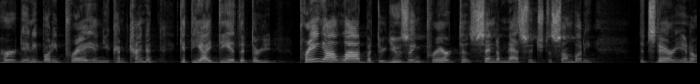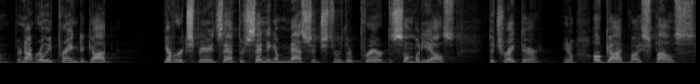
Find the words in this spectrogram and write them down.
heard anybody pray and you can kind of get the idea that they're praying out loud, but they're using prayer to send a message to somebody that's there, you know? They're not really praying to God. You ever experience that? They're sending a message through their prayer to somebody else that's right there. You know, oh God, my spouse,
